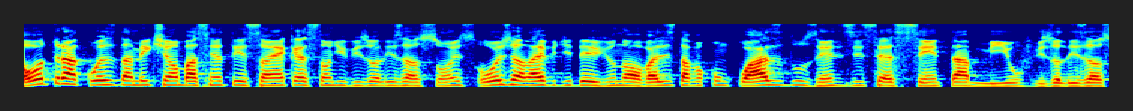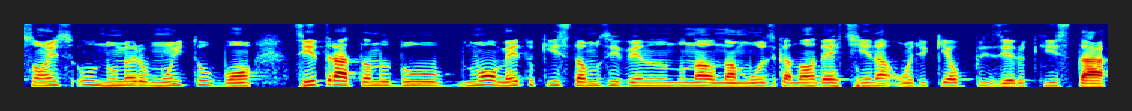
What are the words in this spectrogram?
outra coisa também que chama bastante atenção é a questão de visualizações. Hoje a live de Devil Novaes estava com quase 260 mil visualizações, um número muito bom, se tratando do momento que estamos vivendo na, na, música nordestina, onde que é o piseiro que está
